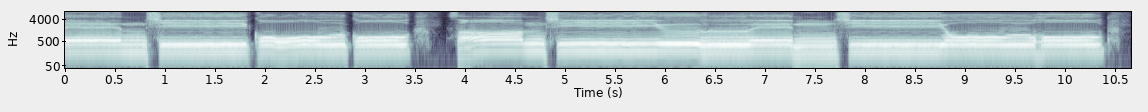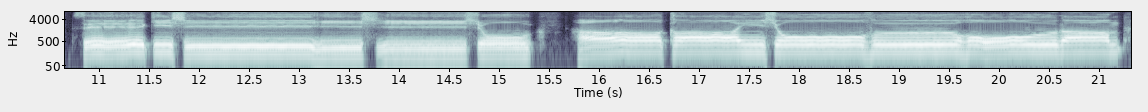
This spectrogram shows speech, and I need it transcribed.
園四高校、三四遊園四用法石死四小、破壊症不法が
